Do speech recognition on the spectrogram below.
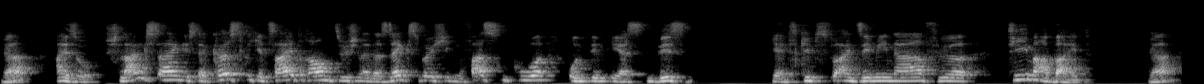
Ja? Also schlank sein ist der köstliche Zeitraum zwischen einer sechswöchigen Fastenkur und dem ersten Wissen. Jetzt gibst du ein Seminar für Teamarbeit. Ja?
